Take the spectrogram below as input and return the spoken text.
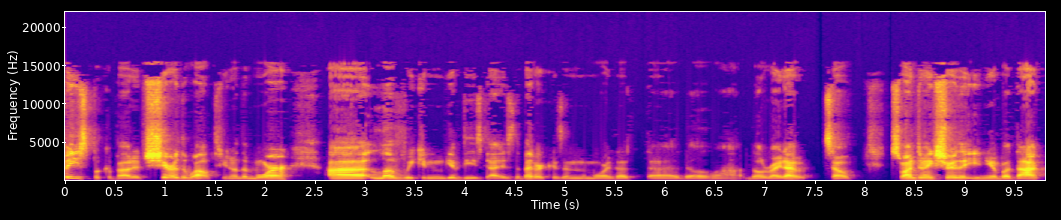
Facebook about it, share the wealth. You know, the more uh, love we can give these guys, the better, because then the more that uh, they'll uh, they'll write out. So just wanted to make sure that you knew about that.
